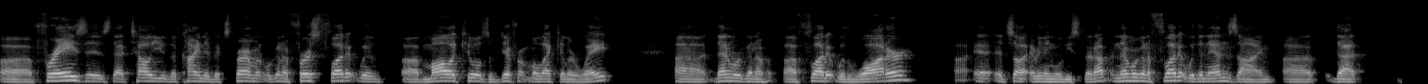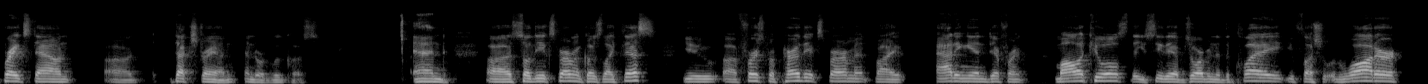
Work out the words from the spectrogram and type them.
uh, phrases that tell you the kind of experiment. We're going to first flood it with uh, molecules of different molecular weight. Uh, then we're going to uh, flood it with water uh, it's everything will be sped up. And then we're going to flood it with an enzyme that breaks down dextran and or glucose. And so the experiment goes like this. You uh, first prepare the experiment by adding in different molecules that you see they absorb into the clay. You flush it with water.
